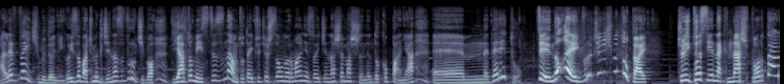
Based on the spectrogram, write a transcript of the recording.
ale wejdźmy do niego i zobaczmy, gdzie nas wróci, bo ja to miejsce znam. Tutaj przecież są normalnie, słuchajcie, nasze maszyny do kopania em, nederytu. Ty, no ej, wróciliśmy tutaj! Czyli to jest jednak nasz portal?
